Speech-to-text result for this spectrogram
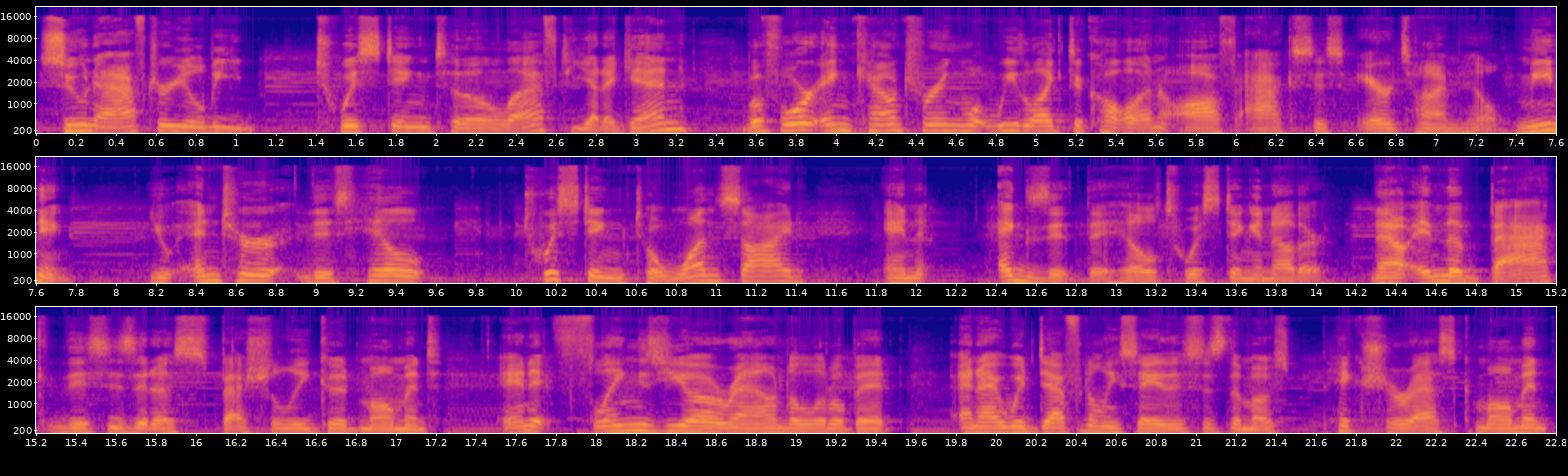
Soon after, you'll be twisting to the left yet again before encountering what we like to call an off axis airtime hill, meaning you enter this hill twisting to one side and exit the hill twisting another. Now, in the back, this is an especially good moment, and it flings you around a little bit, and I would definitely say this is the most picturesque moment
